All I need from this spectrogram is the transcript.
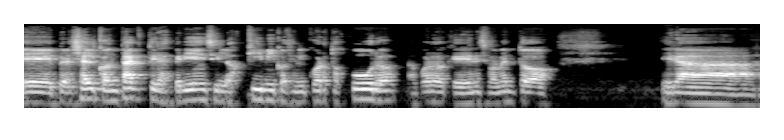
eh, pero ya el contacto y la experiencia y los químicos en el cuarto oscuro, me acuerdo que en ese momento era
